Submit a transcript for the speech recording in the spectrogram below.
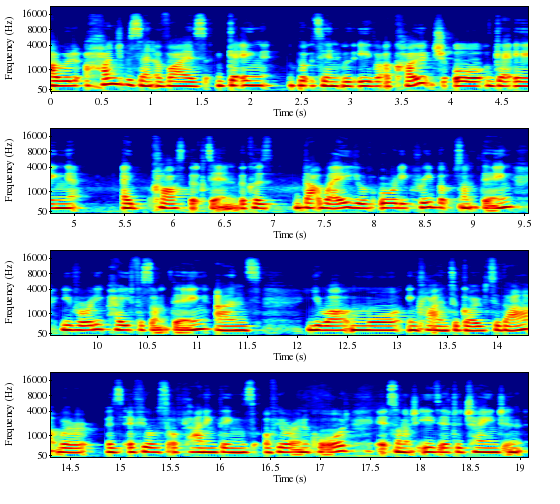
I would 100% advise getting booked in with either a coach or getting a class booked in because that way you have already pre-booked something you've already paid for something and you are more inclined to go to that. Whereas if you're sort of planning things off your own accord, it's so much easier to change and,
